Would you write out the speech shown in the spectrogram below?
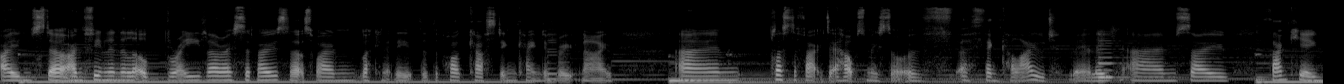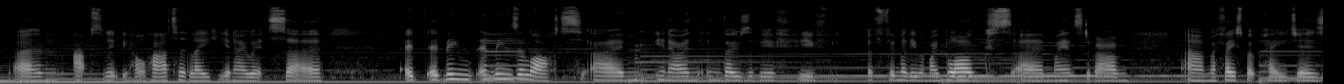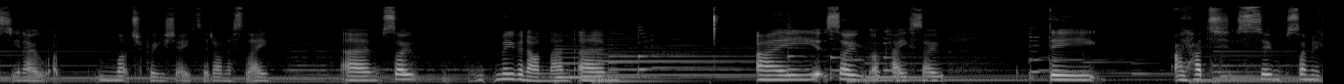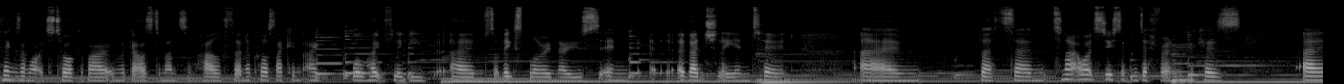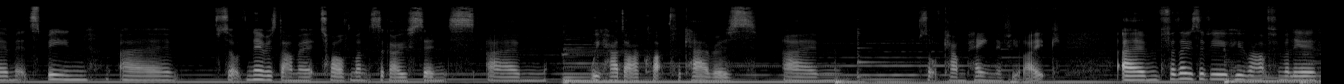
I'm still I'm feeling a little braver, I suppose. That's why I'm looking at the the, the podcasting kind of route now. Um, plus the fact it helps me sort of uh, think aloud really. Um, so thank you um, absolutely wholeheartedly. You know it's uh, it, it, mean, it means a lot. Um, you know and, and, those of you if you are familiar with my blogs um, my instagram and my facebook pages you know much appreciated honestly. Um, so moving on then um, i so okay so the I had so so many things I wanted to talk about in regards to mental health, and of course I can I will hopefully be um, sort of exploring those in eventually in turn. Um, but um, tonight I want to do something different because um, it's been uh, sort of near as damn it 12 months ago since um, we had our clap for carers sort of campaign, if you like. For those of you who aren't familiar,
